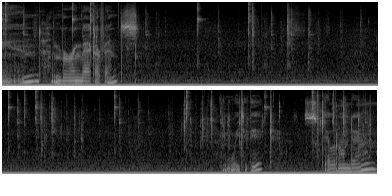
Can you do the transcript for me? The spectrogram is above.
And bring back our fence. Way too big scale it on down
